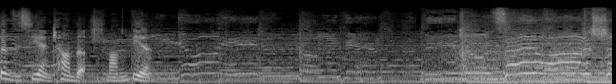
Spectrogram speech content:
邓紫棋演唱的《盲点》。你就在我的身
